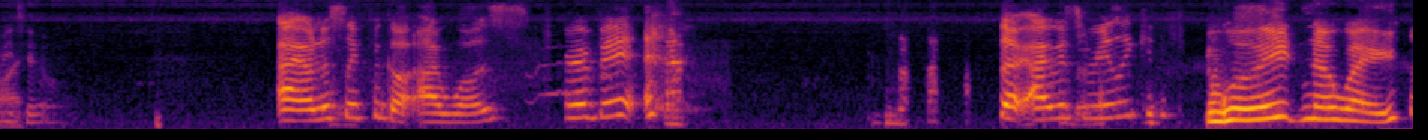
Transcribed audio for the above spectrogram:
me too. I honestly forgot I was for a bit. so I was really confused. What? No way.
